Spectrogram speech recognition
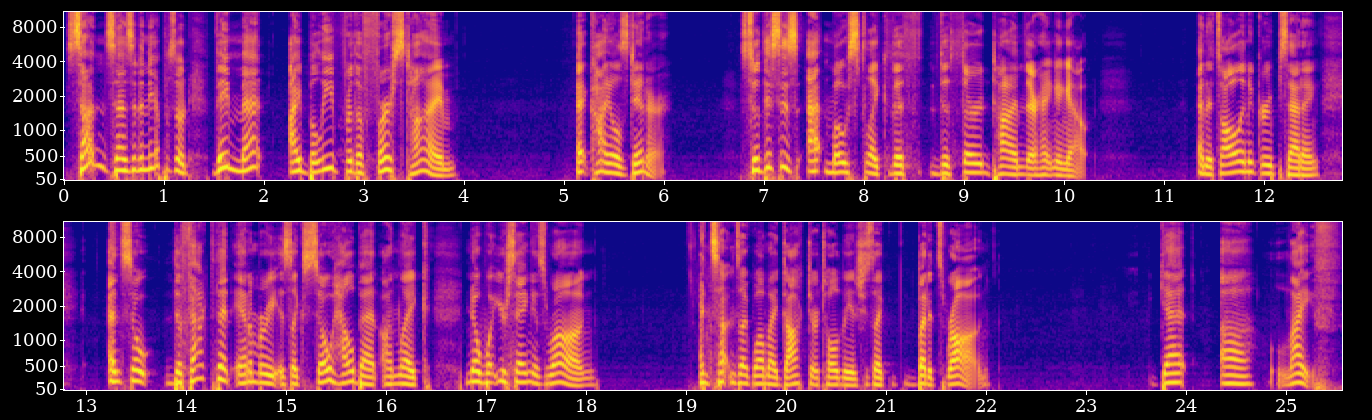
Sutton says it in the episode. They met, I believe, for the first time at Kyle's dinner. So this is at most like the th- the third time they're hanging out and it's all in a group setting. And so the fact that Annemarie is like so hell bent on like, no, what you're saying is wrong. And Sutton's like, well, my doctor told me. And she's like, but it's wrong. Get a life.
